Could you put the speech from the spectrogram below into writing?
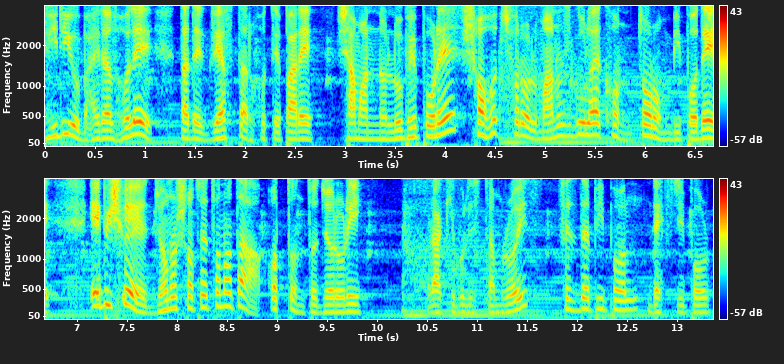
ভিডিও ভাইরাল হলে তাদের গ্রেফতার হতে পারে। সামান্য লোভে পড়ে সহজ সরল মানুষগুলো এখন চরম বিপদে। এ বিষয়ে জনসচেতনতা অত্যন্ত জরুরি। Rakibul Islam Rais face the people, desk report.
